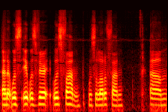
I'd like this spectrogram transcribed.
And it was it was very it was fun. It was a lot of fun. Um,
